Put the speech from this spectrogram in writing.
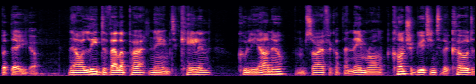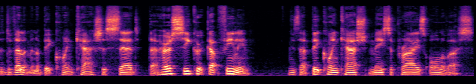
but there you go. Now, a lead developer named Calin Culianu, I'm sorry if I got that name wrong, contributing to the code of the development of Bitcoin Cash, has said that her secret gut feeling is that Bitcoin Cash may surprise all of us.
